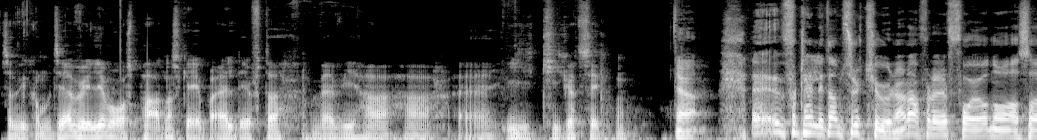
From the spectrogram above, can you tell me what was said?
Så vi kommer til at vælge vores partnerskaber alt efter, hvad vi har, har uh, i kikkertægten. Ja. Eh, fortell litt om strukturen her, da, for dere får jo nå altså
